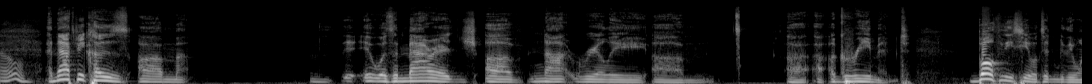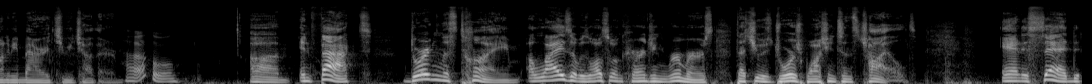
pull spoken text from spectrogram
Oh. And that's because um, it was a marriage of not really um, uh, uh, agreement. Both of these people didn't really want to be married to each other. Oh. Um, in fact, during this time, Eliza was also encouraging rumors that she was George Washington's child. And is said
